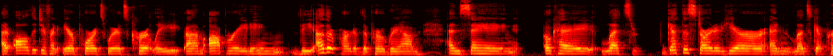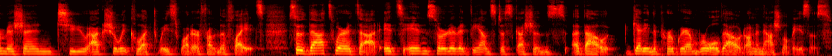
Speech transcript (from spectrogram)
at all the different airports where it's currently um, operating the other part of the program and saying, okay, let's get this started here and let's get permission to actually collect wastewater from the flights. So that's where it's at. It's in sort of advanced discussions about getting the program rolled out on a national basis.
